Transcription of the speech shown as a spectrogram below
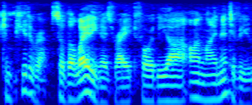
computer up so the lighting is right for the uh, online interview?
